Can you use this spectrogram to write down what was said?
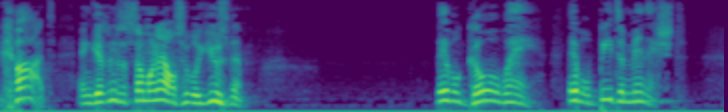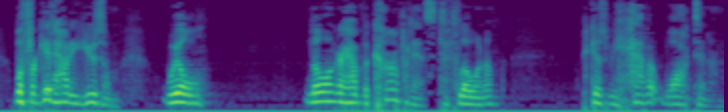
God. And gives them to someone else who will use them. They will go away. They will be diminished. We'll forget how to use them. We'll no longer have the confidence to flow in them because we haven't walked in them.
